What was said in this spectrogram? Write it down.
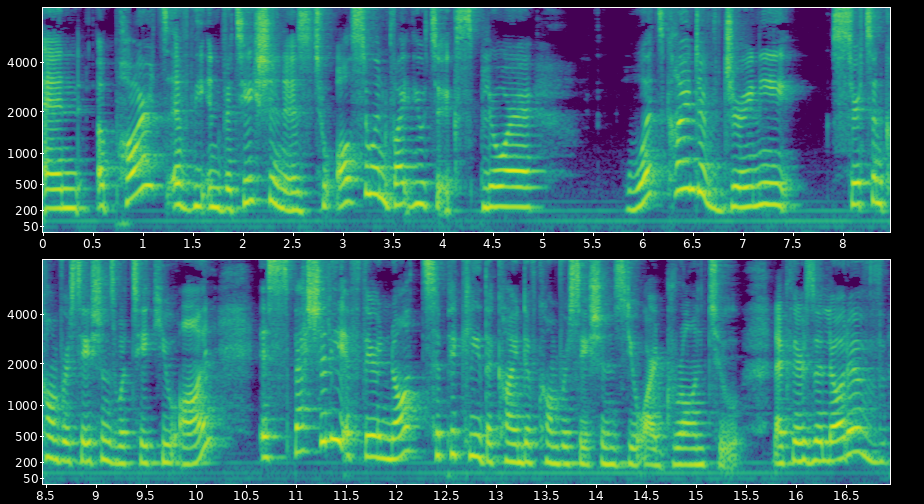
And a part of the invitation is to also invite you to explore what kind of journey certain conversations would take you on, especially if they're not typically the kind of conversations you are drawn to. Like there's a lot of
